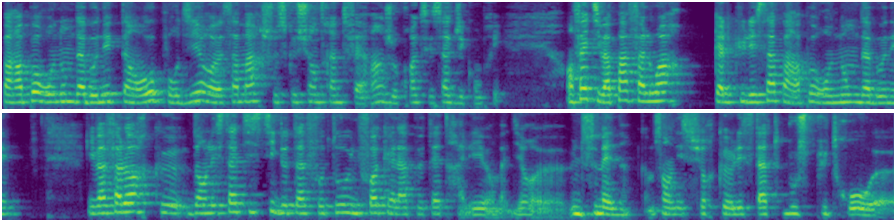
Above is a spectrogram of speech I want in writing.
par rapport au nombre d'abonnés que tu as en haut pour dire euh, ça marche ce que je suis en train de faire. Hein. Je crois que c'est ça que j'ai compris. En fait, il va pas falloir calculer ça par rapport au nombre d'abonnés il va falloir que dans les statistiques de ta photo, une fois qu'elle a peut-être allé, on va dire, euh, une semaine, comme ça on est sûr que les stats bougent plus trop. Euh,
